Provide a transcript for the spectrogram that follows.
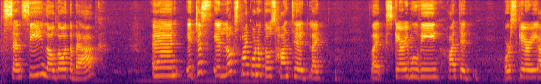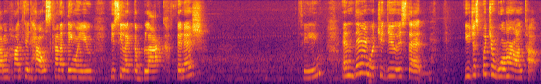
Scentsy logo at the back. And it just, it looks like one of those haunted, like, like scary movie, haunted, or scary um, haunted house kind of thing when you, you see like the black finish see and then what you do is that you just put your warmer on top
